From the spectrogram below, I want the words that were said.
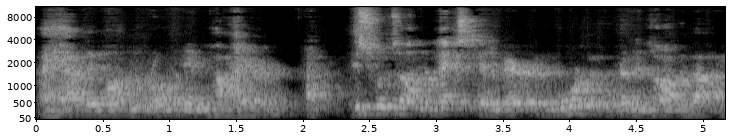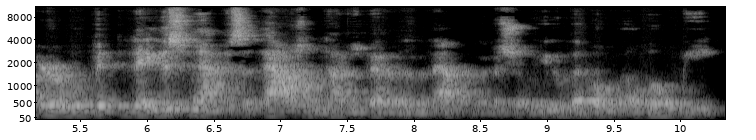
I have them on the Roman Empire. This one's on the Mexican-American War that we're going to talk about here a little bit today. This map is a thousand times better than the map I'm going to show you, but oh well, we'll be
